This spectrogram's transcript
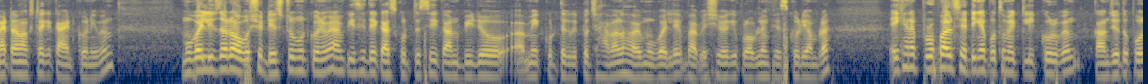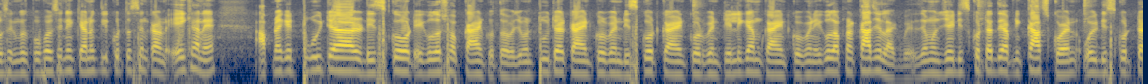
ম্যাটামাক্সটাকে কানেক্ট করে নেবেন। মোবাইল ইউজারও অবশ্যই ডেস্কটপ মোড করে নেবেন। আমি পিসিতে কাজ করতেছি, কারণ ভিডিও মেক করতে গেলে একটু ঝামেলা হয় মোবাইলে বা বেশিরভাগই প্রবলেম ফেস করি আমরা। এইখানে প্রোফাইল সেটিংয়ে প্রথমে ক্লিক করবেন। কারণ যেহেতু প্রোফাইল সেটিং প্রোফাইল সেটিং কেন ক্লিক করতেছেন? কারণ এইখানে আপনাকে টুইটার ডিসকোড এগুলো সব কানেক্ট করতে হবে। যেমন টুইটার কানেক্ট করবেন ডিসকোড কানেক্ট করবেন টেলিগ্রাম কানেক্ট করবেন, এগুলো আপনার কাজে লাগবে। যেমন যে ডিসকোডটা দিয়ে আপনি কাজ করেন, ওই ডিসকোডটা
